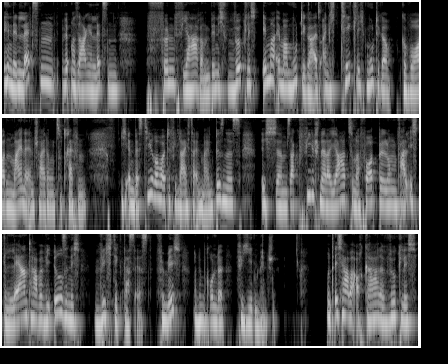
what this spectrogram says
In den letzten, würde man sagen, in den letzten fünf Jahren bin ich wirklich immer, immer mutiger, also eigentlich täglich mutiger geworden, meine Entscheidungen zu treffen. Ich investiere heute viel leichter in mein Business. Ich ähm, sag viel schneller Ja zu einer Fortbildung, weil ich gelernt habe, wie irrsinnig wichtig das ist. Für mich und im Grunde für jeden Menschen. Und ich habe auch gerade wirklich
